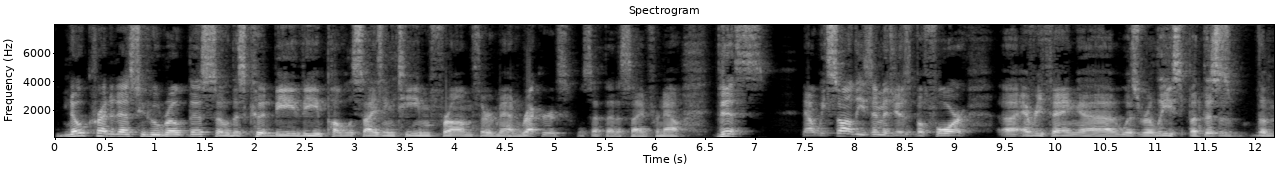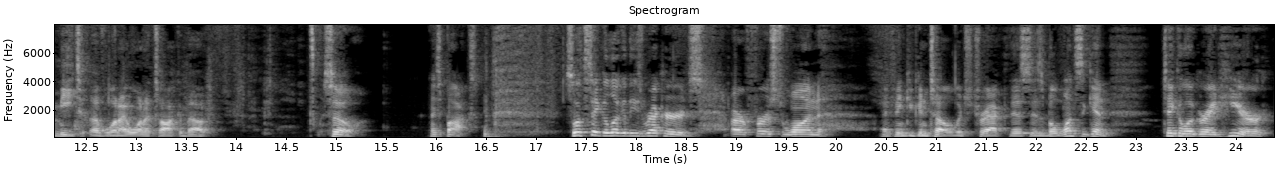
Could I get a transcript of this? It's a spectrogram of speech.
No credit as to who wrote this, so this could be the publicizing team from Third Man Records. We'll set that aside for now. This, now we saw these images before uh, everything uh, was released, but this is the meat of what I want to talk about. So, nice box. So let's take a look at these records. Our first one, I think you can tell which track this is, but once again, take a look right here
